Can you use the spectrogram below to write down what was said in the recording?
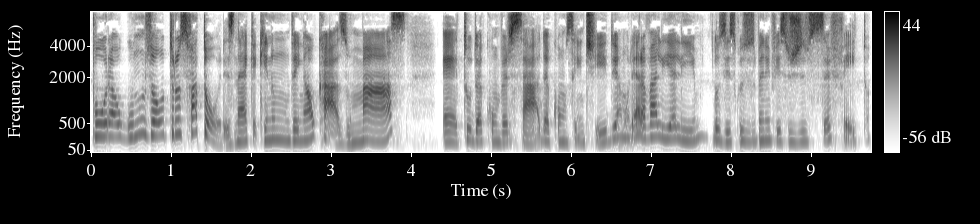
por alguns outros fatores, né? Que aqui não vem ao caso, mas é, tudo é conversado, é consentido e a mulher avalia ali os riscos e os benefícios de ser feito.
